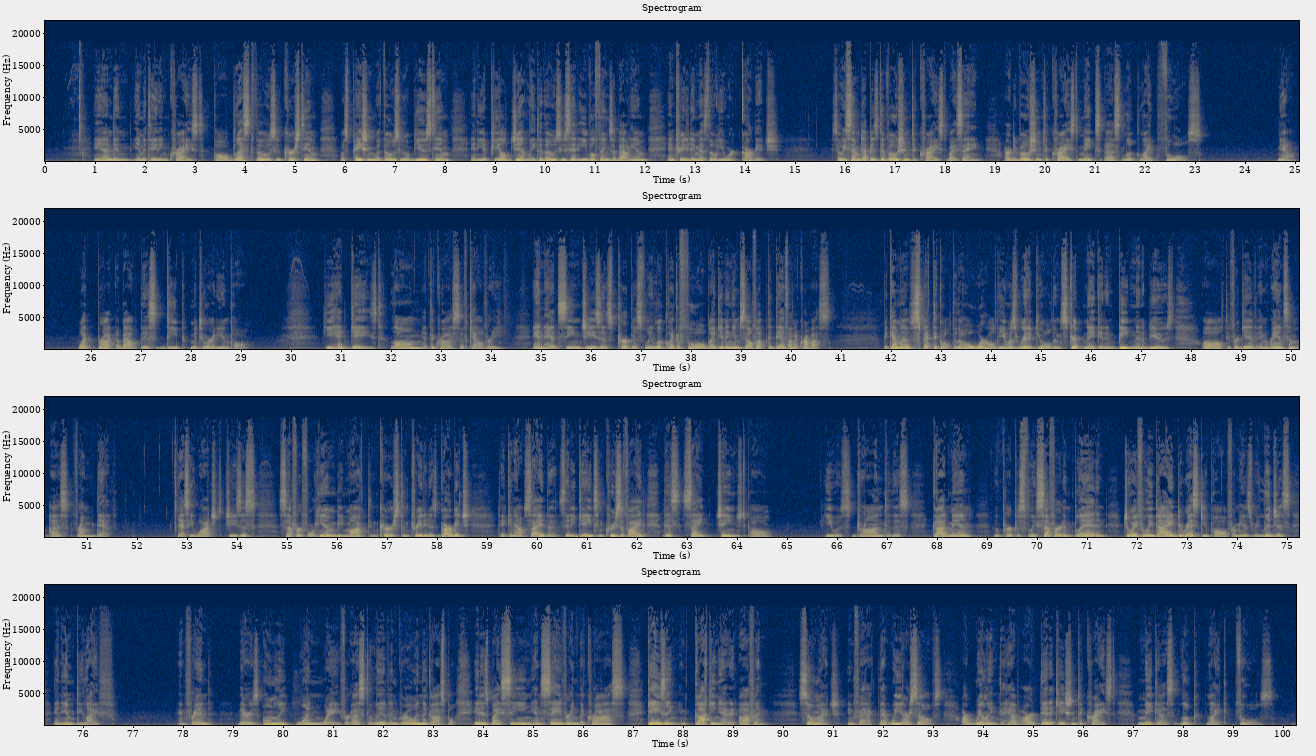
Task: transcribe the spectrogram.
And in imitating Christ, Paul blessed those who cursed him was patient with those who abused him, and he appealed gently to those who said evil things about him and treated him as though he were garbage. So he summed up his devotion to Christ by saying, Our devotion to Christ makes us look like fools. Now, what brought about this deep maturity in Paul? He had gazed long at the cross of Calvary and had seen Jesus purposefully look like a fool by giving himself up to death on a cross. Become a spectacle to the whole world. He was ridiculed and stripped naked and beaten and abused, all to forgive and ransom us from death. As he watched Jesus suffer for him, be mocked and cursed and treated as garbage, taken outside the city gates and crucified, this sight changed Paul. He was drawn to this God man who purposefully suffered and bled and joyfully died to rescue Paul from his religious and empty life. And friend, there is only one way for us to live and grow in the gospel. It is by seeing and savoring the cross, gazing and gawking at it often. So much, in fact, that we ourselves are willing to have our dedication to Christ make us look like fools.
